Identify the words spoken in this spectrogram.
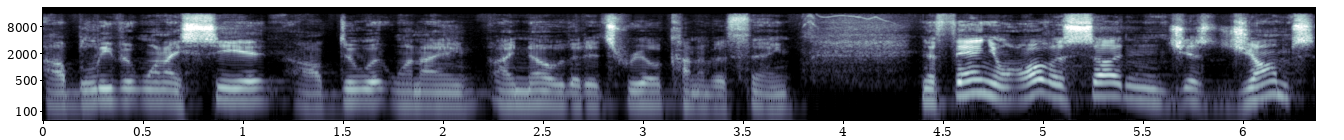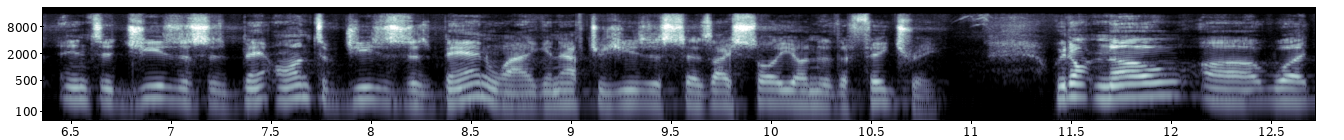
I'll believe it when I see it. I'll do it when I, I know that it's real, kind of a thing. Nathaniel all of a sudden just jumps into Jesus's, onto Jesus' bandwagon after Jesus says, I saw you under the fig tree. We don't know uh, what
